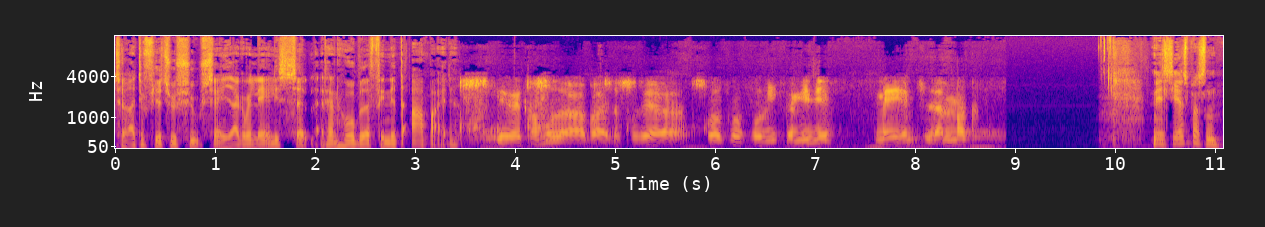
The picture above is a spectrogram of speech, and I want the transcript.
Til Radio 24 sagde Jacob Elali selv, at han håbede at finde et arbejde. Jeg vil komme ud og arbejde, og så vil jeg prøve på at få min familie med hjem til Danmark. Niels Jespersen,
